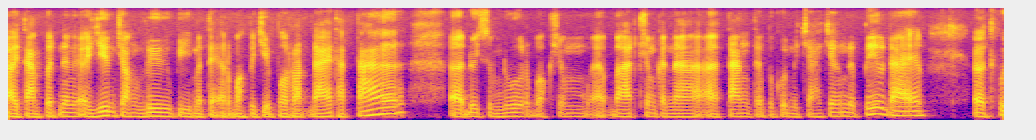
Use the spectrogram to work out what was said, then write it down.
ហើយតាមពិតនឹងយើងចង់ឮពីមតិរបស់ប្រជាពលរដ្ឋដែរថាតើដោយសំណួររបស់ខ្ញុំបាទខ្ញុំកណាតាំងទៅប្រគុណម្ចាស់អញ្ចឹងនៅពេលដែលធ្វើ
